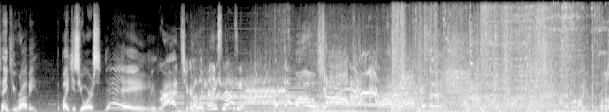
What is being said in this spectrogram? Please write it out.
Thank you, Robbie. The bike is yours. Yay! Congrats, you're gonna look really snazzy. Oh, shut up! That is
